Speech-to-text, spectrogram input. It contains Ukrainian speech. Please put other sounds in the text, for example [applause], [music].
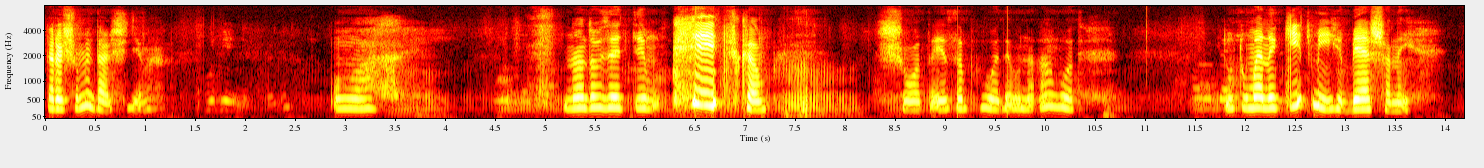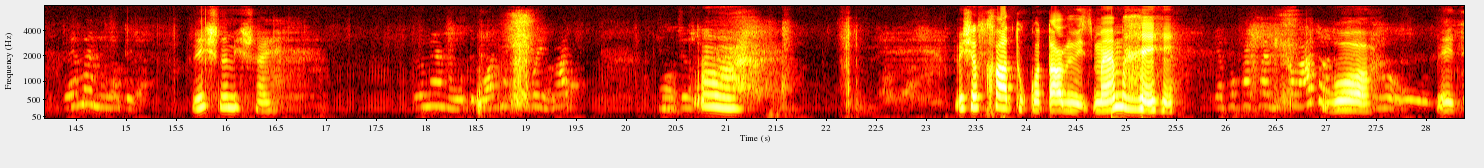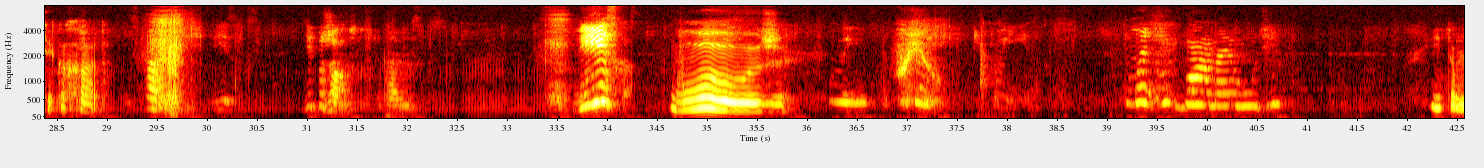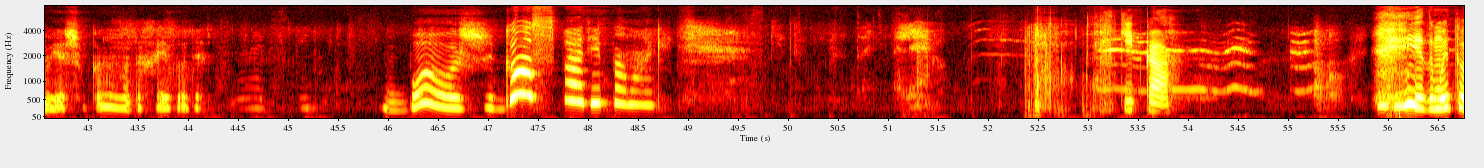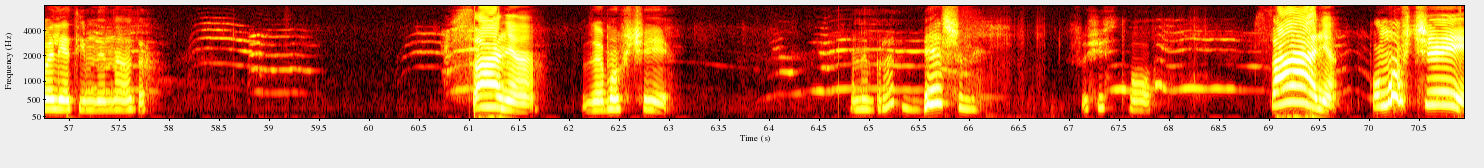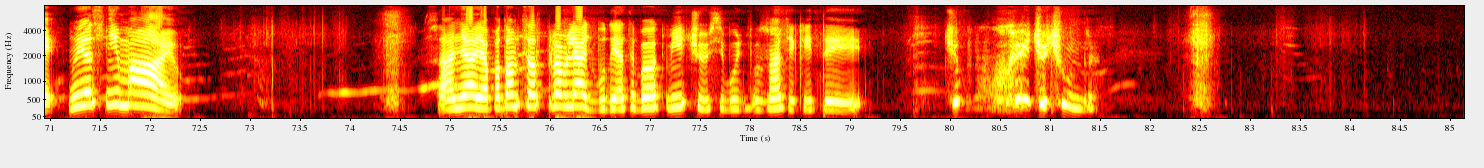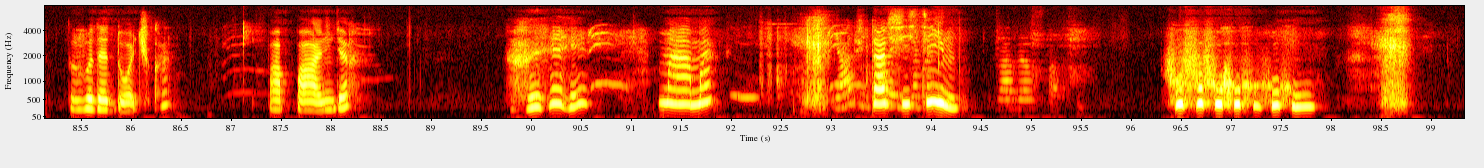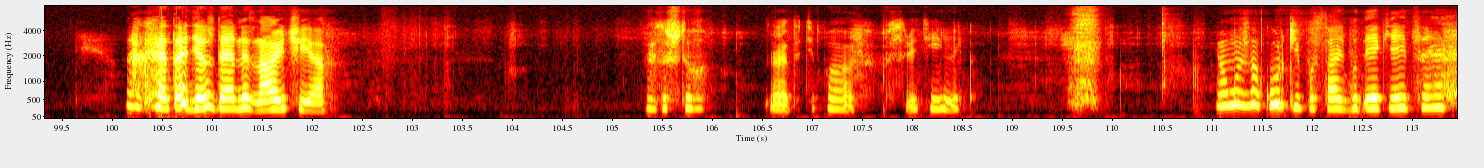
Короче, что мы дальше делаем? Ох. Надо взять этим кейтском. Что-то я забыла. де вона. А вот. Тут у мене кіт мій бешений. Вічно мішає. О. Ми зараз хату котам візьмемо. [laughs] Во, дивіться, яка хата. пожалуйста, туда вискас. Вискас! Боже. І тому я шукала нехай буде. Боже, Господи, помоги. Скидка. [laughs] Я думаю, туалет им не надо. Саня, замовчи. Мене брат бешене существо. Саня, помовчи. Ну я снимаю. Саня, я потом це отправлять буду, я тебе отмічу і всі будуть знати, який ти чупухи чучундра. Тут буде дочка. Папандя. Ге-ге-ге. Мама. Я Старший син. Правда, осталось. Ху-ху-ху-ху-ху-ху. Так, эта одежда я не знаю, чья. Это что? А, это типа светильник. Його можна курки поставити, буде як яйце. [laughs]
